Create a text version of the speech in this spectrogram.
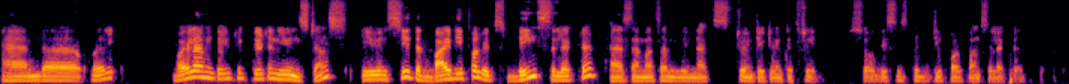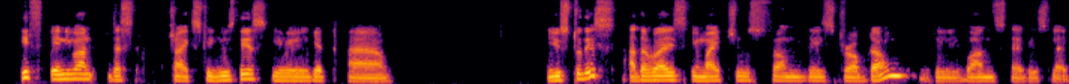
and uh, well, while I'm going to create a new instance, you will see that by default, it's being selected as Amazon Linux 2023. So this is the default one selected. If anyone just tries to use this, you will get uh, used to this. Otherwise, you might choose from this drop down, the ones that is like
